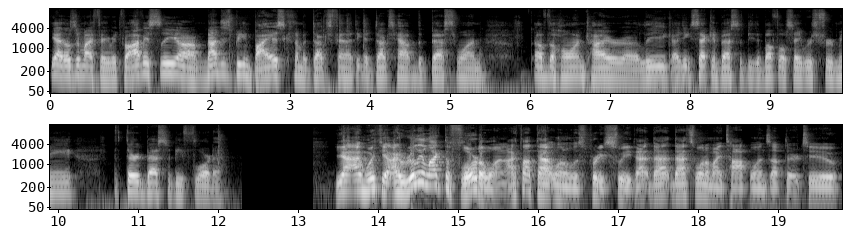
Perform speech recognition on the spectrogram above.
yeah, those are my favorites. But obviously, um, not just being biased because I'm a Ducks fan. I think the Ducks have the best one of the whole entire uh, league. I think second best would be the Buffalo Sabres for me. The third best would be Florida. Yeah, I'm with you. I really like the Florida one. I thought that one was pretty sweet. That that that's one of my top ones up there too.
